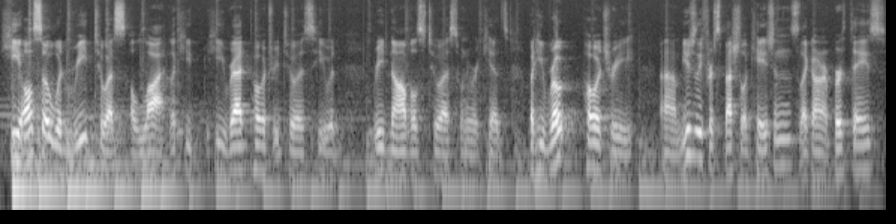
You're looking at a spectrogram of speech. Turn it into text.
he also would read to us a lot. Like he, he read poetry to us. He would read novels to us when we were kids. But he wrote poetry um, usually for special occasions, like on our birthdays.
